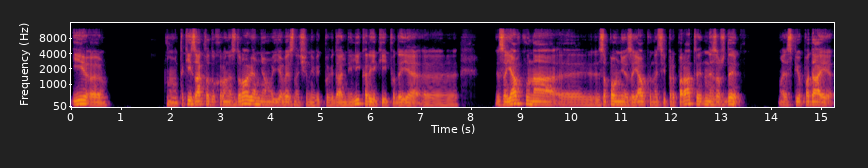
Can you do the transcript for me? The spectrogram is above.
І е, такий заклад охорони здоров'я в ньому є визначений відповідальний лікар, який подає е, заявку на е, заповнює заявку на ці препарати. Не завжди е, співпадає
